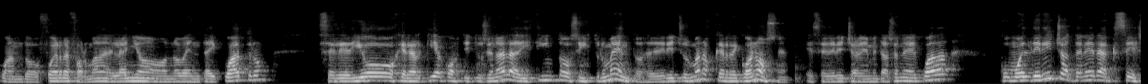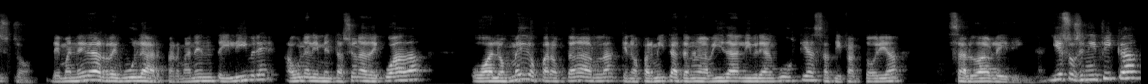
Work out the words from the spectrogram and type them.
Cuando fue reformada en el año 94, se le dio jerarquía constitucional a distintos instrumentos de derechos humanos que reconocen ese derecho a la alimentación adecuada como el derecho a tener acceso de manera regular, permanente y libre a una alimentación adecuada o a los medios para obtenerla que nos permita tener una vida libre de angustia, satisfactoria saludable y digna. Y eso significa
